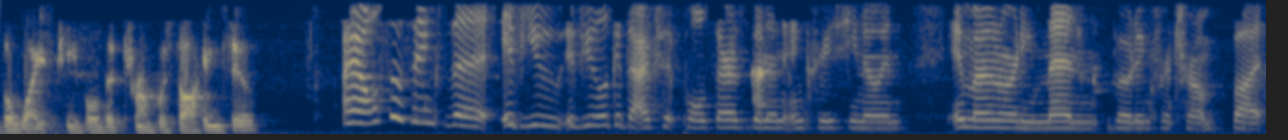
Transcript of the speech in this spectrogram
the white people that Trump was talking to. I also think that if you if you look at the exit polls, there has been an increase, you know, in in minority men voting for Trump, but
